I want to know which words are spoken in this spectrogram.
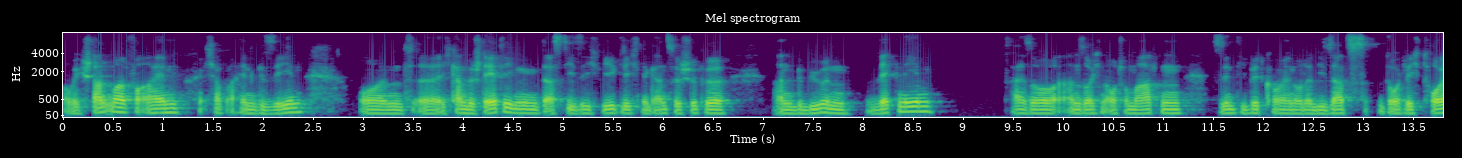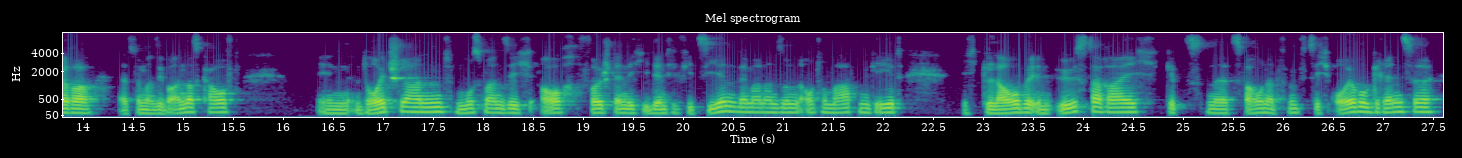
aber ich stand mal vor einem, ich habe einen gesehen und äh, ich kann bestätigen, dass die sich wirklich eine ganze Schippe an Gebühren wegnehmen. Also an solchen Automaten sind die Bitcoin oder die Satz deutlich teurer, als wenn man sie woanders kauft. In Deutschland muss man sich auch vollständig identifizieren, wenn man an so einen Automaten geht. Ich glaube, in Österreich gibt es eine 250-Euro-Grenze,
